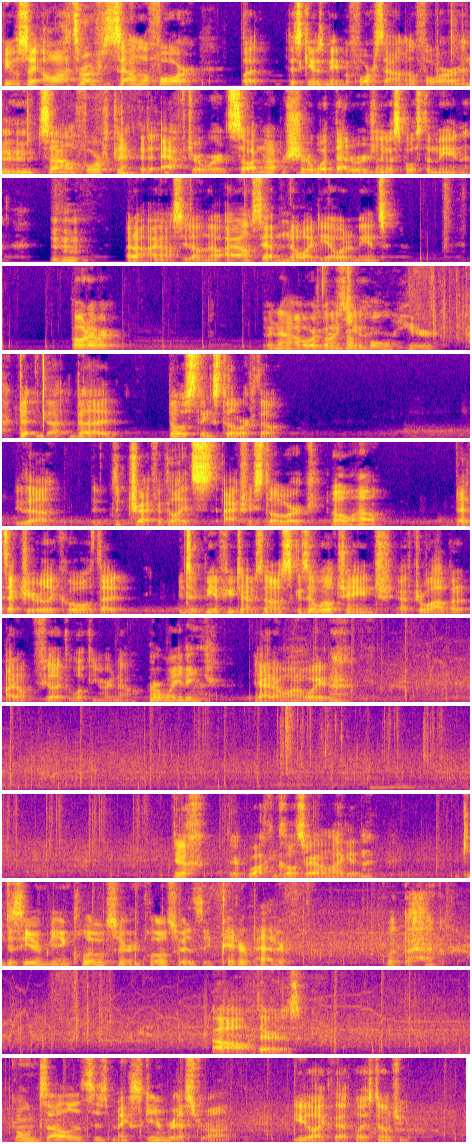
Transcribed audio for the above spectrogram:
People say, "Oh, that's a reference to Silent Hill 4," but this game was made before Silent Hill 4, and Mhm. Silent Hill 4 is connected afterwards. So I'm not sure what that originally was supposed to mean. Mhm. I, I honestly don't know. I honestly have no idea what it means. But whatever. Right now, we're going There's a to hole here. the the the those things still work though. The the traffic lights actually still work. Oh wow. That's actually really cool. That it took me a few times to notice because it will change after a while, but I don't feel like looking right now. We're waiting. Yeah, I don't want to wait. Ugh, they're walking closer. I don't like it. You can just hear them getting closer and closer as they pitter patter. What the heck? There it is. Gonzalez's Mexican restaurant. You like that place, don't you?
